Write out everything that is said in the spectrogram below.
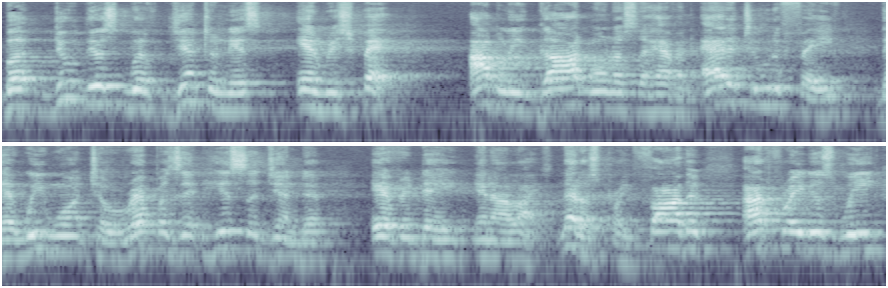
But do this with gentleness and respect. I believe God wants us to have an attitude of faith that we want to represent his agenda every day in our lives. Let us pray. Father, I pray this week,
